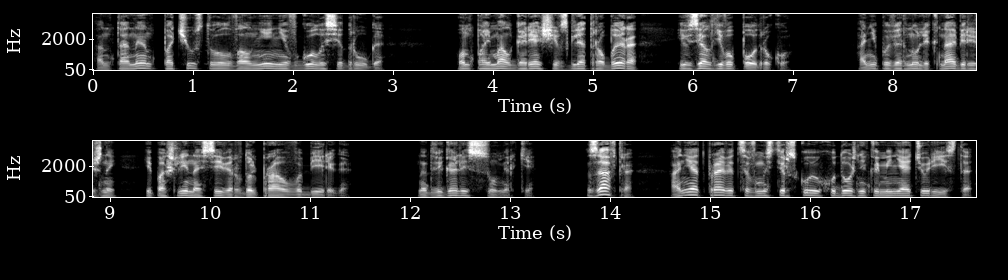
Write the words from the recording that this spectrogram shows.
Антонен почувствовал волнение в голосе друга. Он поймал горящий взгляд Робера и взял его под руку. Они повернули к набережной и пошли на север вдоль правого берега. Надвигались сумерки. Завтра они отправятся в мастерскую художника-миниатюриста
